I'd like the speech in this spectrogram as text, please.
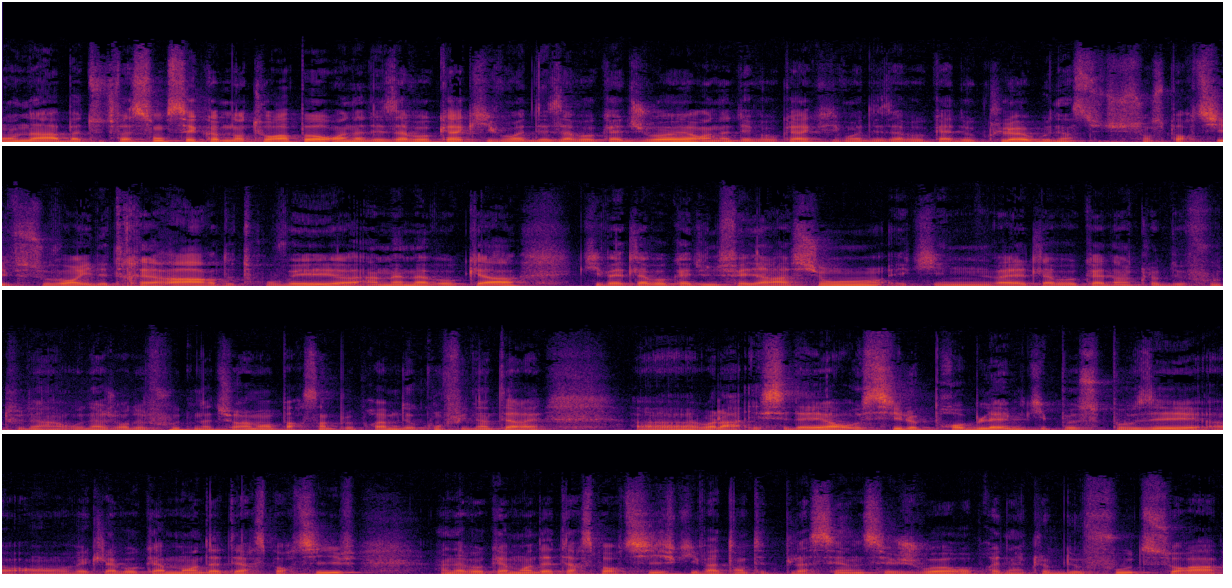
On a, bah, de toute façon, c'est comme dans tout rapport. On a des avocats qui vont être des avocats de joueurs, on a des avocats qui vont être des avocats de clubs ou d'institutions sportives. Souvent, il est très rare de trouver euh, un même avocat qui va être l'avocat d'une fédération et qui va être l'avocat d'un club de foot ou d'un joueur de foot, naturellement par simple problème de conflit d'intérêt. Euh, voilà. Et c'est d'ailleurs aussi le problème qui peut se poser euh, avec l'avocat mandataire sportif. Un avocat mandataire sportif qui va tenter de placer un de ses joueurs auprès d'un club de foot sera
